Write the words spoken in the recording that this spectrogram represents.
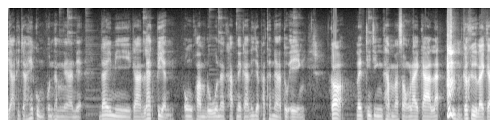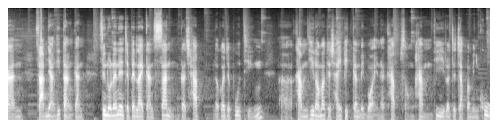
อยากที่จะให้กลุ่มคนทำงานเนี่ยได้มีการแลกเปลี่ยนองค์ความรู้นะครับในการที่จะพัฒนาตัวเอง ก็เลยจริง ๆทำมา 2 รายการละก็คือรายการ 3 อย่างที่ต่างกัน ซึ่งตรงนั้นเนี่ยจะเป็นรายการสั้นกระชับ แล้วก็จะพูดถึงเอ่อคำที่เรามักจะใช้ผิดกันบ่อยๆนะครับสองคำที่เราจะจับมาเป็นคู่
